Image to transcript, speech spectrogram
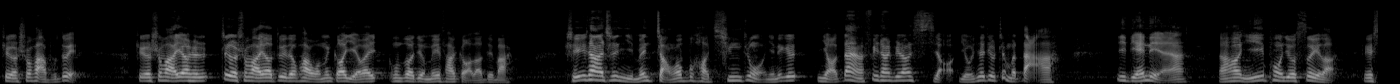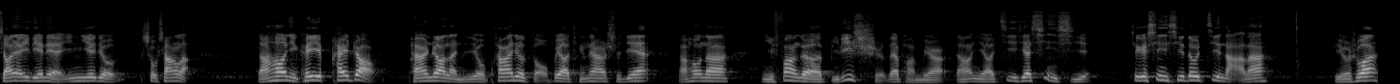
这个说法不对。这个说法要是这个说法要对的话，我们搞野外工作就没法搞了，对吧？实际上是你们掌握不好轻重，你那个鸟蛋非常非常小，有些就这么大啊。一点点，然后你一碰就碎了。这个小鸟一点点一捏就受伤了。然后你可以拍照，拍完照呢你就拍完就走，不要停太长时间。然后呢，你放个比例尺在旁边，然后你要记一些信息。这个信息都记哪呢？比如说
